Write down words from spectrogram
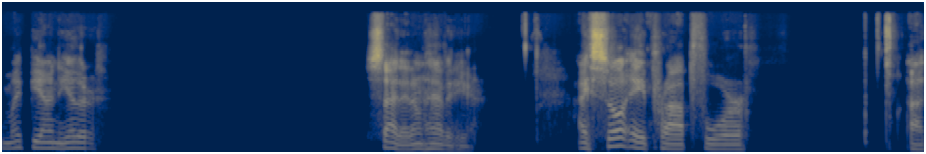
It might be on the other side. I don't have it here. I saw a prop for a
